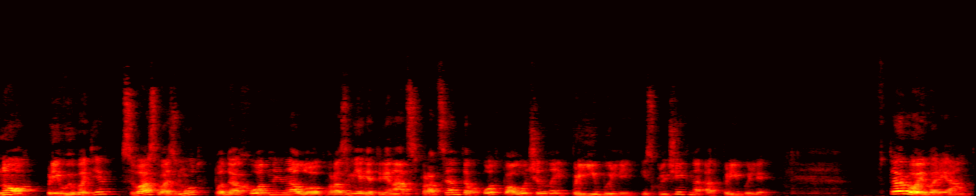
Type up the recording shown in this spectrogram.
Но при выводе с вас возьмут подоходный налог в размере 13% от полученной прибыли, исключительно от прибыли. Второй вариант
